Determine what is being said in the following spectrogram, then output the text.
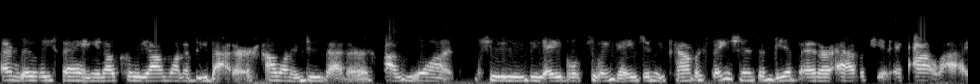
and really saying, you know, Khalilah, I want to be better. I want to do better. I want to be able to engage in these conversations and be a better advocate and ally.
